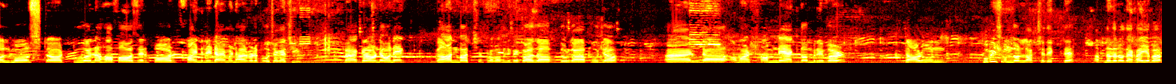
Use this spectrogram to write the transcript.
almost two and half আওয়ার্সের পর ফাইনালি ডায়মন্ড হারবারে পৌঁছে গেছি। ব্যাকগ্রাউন্ডে অনেক গান বাজছে probably because of Durga Puja. And আমার সামনে একদম রিভার দারুণ, খুবই সুন্দর লাগছে দেখতে। আপনাদেরও দেখাই এবার।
